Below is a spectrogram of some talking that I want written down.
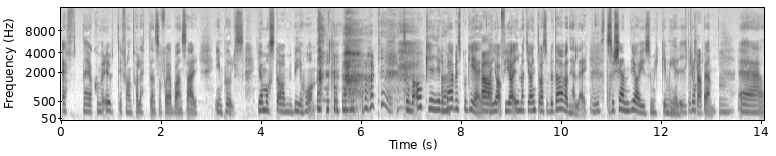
efter, när jag kommer ut ifrån toaletten så får jag bara en så här impuls. Jag måste av med bhn. Okej. så hon bara, okej, är det Ja. bebis på G? Jag Ja. bara, ja, för jag, I och med att jag inte var så bedövad heller. Så kände jag ju så mycket mer Mm, i kroppen. Mm. Eh,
